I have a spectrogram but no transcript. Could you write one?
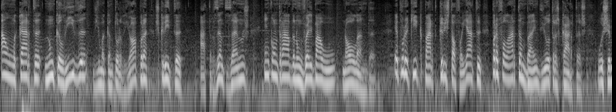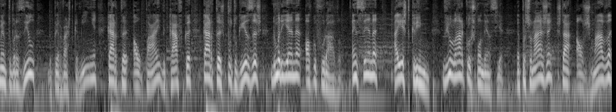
Há uma carta nunca lida de uma cantora de ópera, escrita há 300 anos, encontrada num velho baú na Holanda. É por aqui que parte Cristal Faiate para falar também de outras cartas. O Achamento do Brasil, de Pedro Vaz de Caminha, Carta ao Pai, de Kafka, cartas portuguesas, de Mariana Alcoforado. Em cena há este crime, violar correspondência. A personagem está algemada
